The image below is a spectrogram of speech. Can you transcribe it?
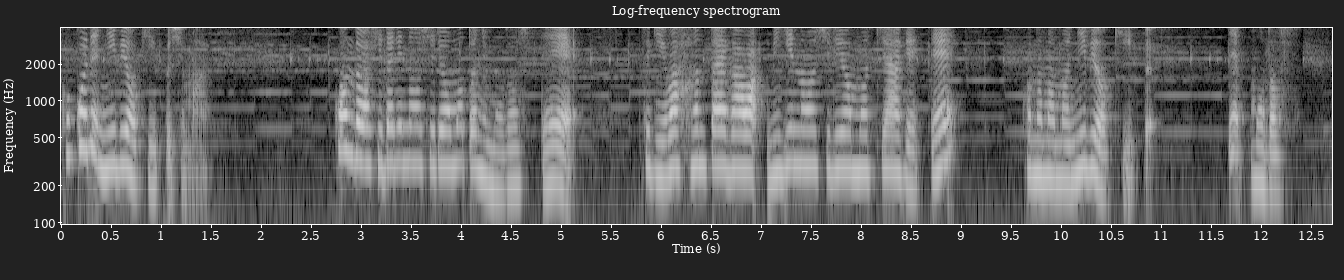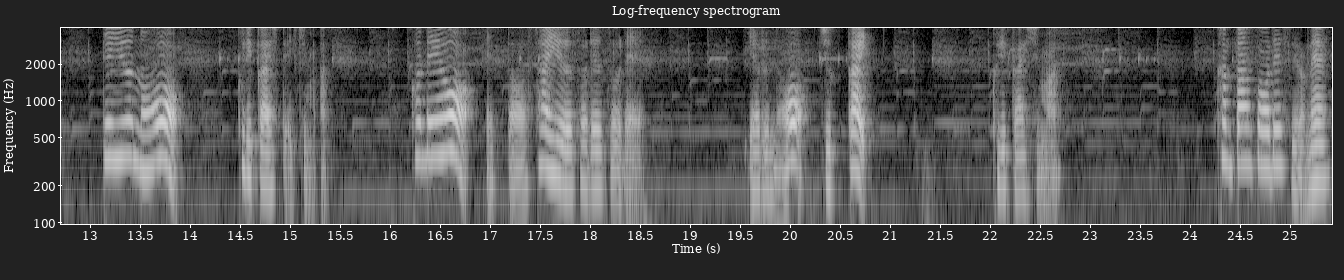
ここで2秒キープします。今度は左のお尻を元に戻して、次は反対側、右のお尻を持ち上げて、このまま2秒キープ。で、戻す。っていうのを繰り返していきます。これを、えっと、左右それぞれやるのを10回繰り返します。簡単そうですよね。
